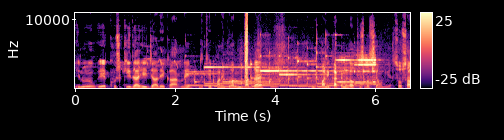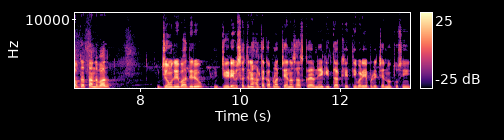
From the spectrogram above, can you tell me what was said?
ਇਹਨੂੰ ਇਹ ਖੁਸ਼ਕੀ ਦਾ ਹੀ ਜ਼ਿਆਦਾ ਕਾਰਨ ਹੈ ਜਿੱਥੇ ਪਾਣੀ ਪ੍ਰੋਬਲਮ ਵੱਧਦਾ ਹੈ। ਪਾਣੀ ਘੱਟ ਮਿਲਦਾ, ਉੱਥੇ ਸਮੱਸਿਆ ਆਉਂਦੀ ਹੈ। ਸੋ ਸਭ ਦਾ ਧੰਨਵਾਦ। ਜਿਉਂਦੇ ਵਸਦੇ ਰਹੋ। ਜਿਹੜੇ ਵੀ ਸੱਜਣਾ ਹਾਲ ਤੱਕ ਆਪਣਾ ਚੈਨਲ ਸਬਸਕ੍ਰਾਈਬ ਨਹੀਂ ਕੀਤਾ, ਖੇਤੀਬਾੜੀ ਅਪਡੇਟ ਚੈਨਲ ਤੁਸੀਂ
